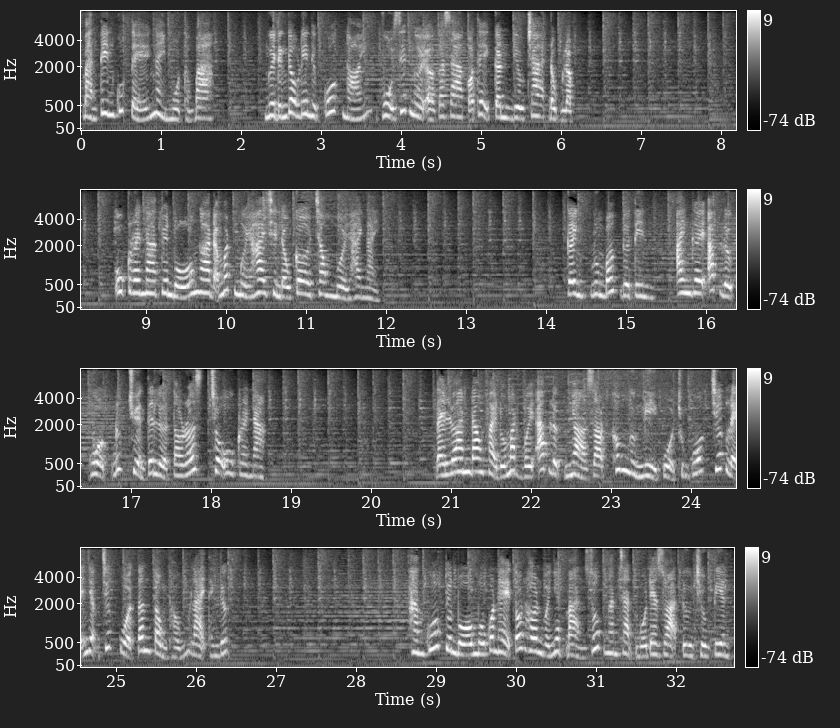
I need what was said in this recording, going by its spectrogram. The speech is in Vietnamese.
Bản tin quốc tế ngày 1 tháng 3 Người đứng đầu Liên hiệp Quốc nói vụ giết người ở Gaza có thể cần điều tra độc lập. Ukraine tuyên bố Nga đã mất 12 chiến đấu cơ trong 12 ngày. Kênh Bloomberg đưa tin Anh gây áp lực buộc Đức chuyển tên lửa Taurus cho Ukraine. Đài Loan đang phải đối mặt với áp lực nhỏ giọt không ngừng nghỉ của Trung Quốc trước lễ nhậm chức của tân Tổng thống Lại Thanh Đức. Hàn Quốc tuyên bố mối quan hệ tốt hơn với Nhật Bản giúp ngăn chặn mối đe dọa từ Triều Tiên.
